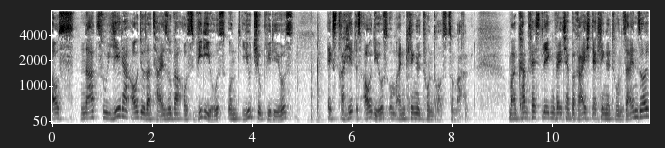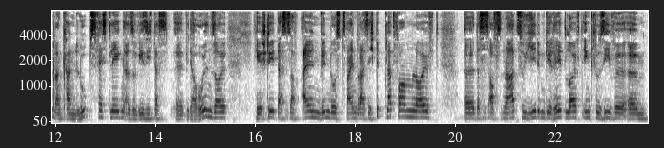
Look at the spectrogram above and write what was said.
aus nahezu jeder Audiodatei, sogar aus Videos und YouTube-Videos, extrahiertes Audios, um einen Klingelton draus zu machen. Man kann festlegen, welcher Bereich der Klingelton sein soll. Man kann Loops festlegen, also wie sich das äh, wiederholen soll. Hier steht, dass es auf allen Windows 32-Bit-Plattformen läuft, äh, dass es auf nahezu jedem Gerät läuft, inklusive ähm,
